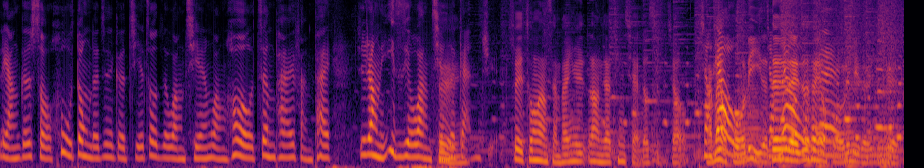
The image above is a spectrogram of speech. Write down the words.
两个手互动的这个节奏的往前往后正拍反拍，就让你一直有往前的感觉。所以通常散拍音乐让人家听起来都是比较想有活力的，对对对，就很有活力的音乐。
